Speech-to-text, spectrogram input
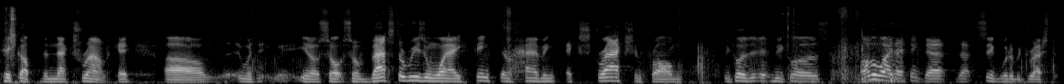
pick up the next round, okay? Um, with, you know, so, so that's the reason why I think they're having extraction problems because, it, because otherwise I think that, that SIG would have addressed it,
